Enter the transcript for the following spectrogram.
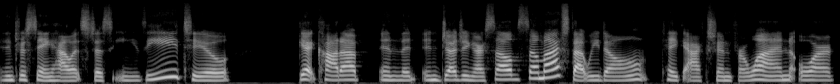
interesting how it's just easy to get caught up in the in judging ourselves so much that we don't take action for one or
